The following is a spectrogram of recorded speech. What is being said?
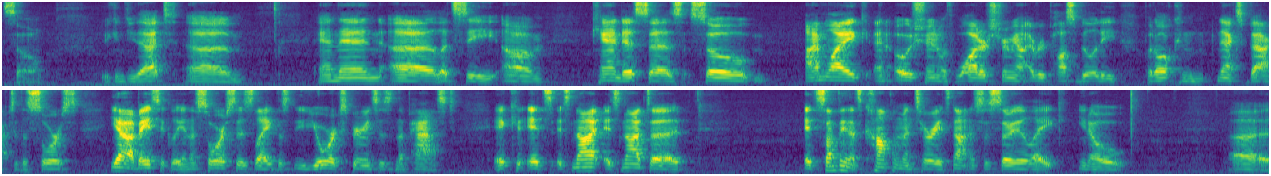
so we can do that. Um, and then uh, let's see. Um, Candace says, so I'm like an ocean with water streaming out every possibility, but all connects back to the source. Yeah, basically, and the source is like this, your experiences in the past. It, it's it's not it's not uh it's something that's complementary. It's not necessarily like you know, uh,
